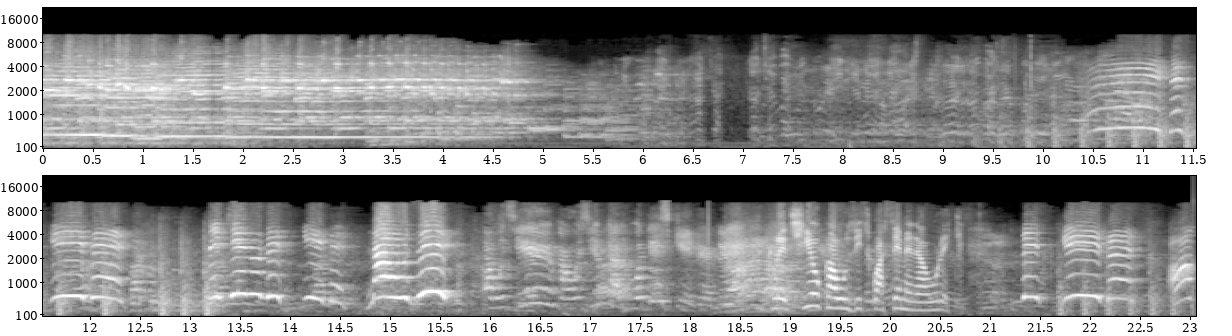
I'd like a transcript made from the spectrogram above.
Hei, auziți cu asemenea urechi. Deschideți! Am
